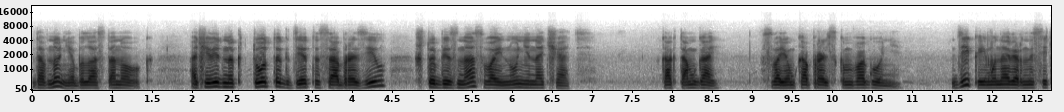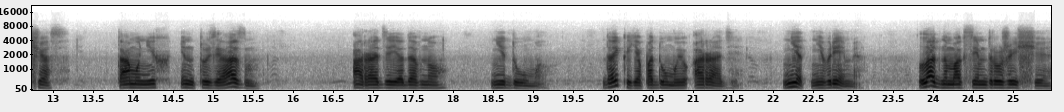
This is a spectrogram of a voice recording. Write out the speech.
Давно не было остановок. Очевидно, кто-то где-то сообразил, что без нас войну не начать. Как там Гай в своем капральском вагоне. Дико ему, наверное, сейчас. Там у них энтузиазм. А ради я давно не думал. Дай-ка я подумаю о Раде. Нет, не время. Ладно, Максим, дружище,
